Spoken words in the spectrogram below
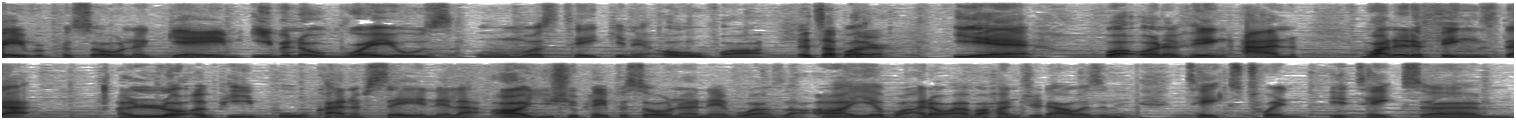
Favorite Persona game, even though Royals almost taking it over. It's up But- there. Yeah, but on a thing, and one of the things that a lot of people kind of saying they're like, oh, you should play Persona, and everyone's like, oh yeah, but I don't have hundred hours, and it takes twenty. It takes um,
